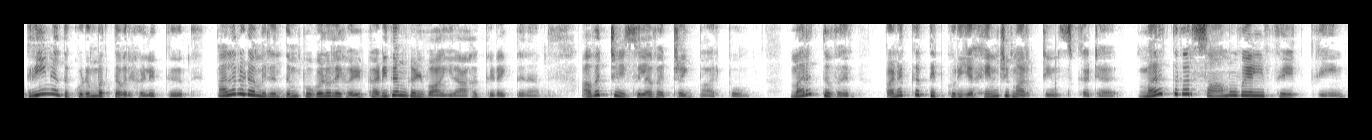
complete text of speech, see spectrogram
கிரீனது குடும்பத்தவர்களுக்கு பலரிடமிருந்தும் புகழுரைகள் கடிதங்கள் வாயிலாக கிடைத்தன. அவற்றில் சிலவற்றை பார்ப்போம். மருத்துவர் வணக்கத்திற்குரிய ஹென்றி மார்டின் ஸ்கட்டர் மருத்துவர் சாமுவேல் ஃபில் கிரீன்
